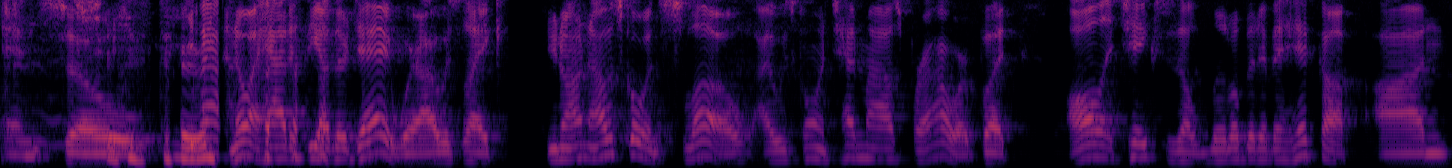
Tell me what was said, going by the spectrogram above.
And so, Jeez, yeah, no, I had it the other day where I was like, you know, and I was going slow. I was going 10 miles per hour, but all it takes is a little bit of a hiccup on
